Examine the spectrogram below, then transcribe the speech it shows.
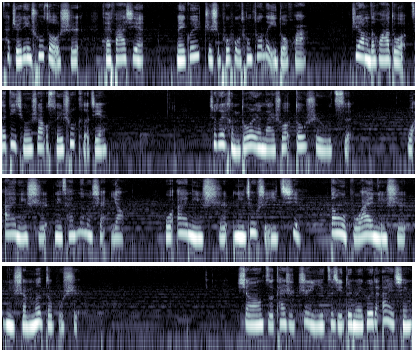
他决定出走时，才发现玫瑰只是普普通通的一朵花。这样的花朵在地球上随处可见，这对很多人来说都是如此。我爱你时，你才那么闪耀；我爱你时，你就是一切；当我不爱你时，你什么都不是。小王子开始质疑自己对玫瑰的爱情，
